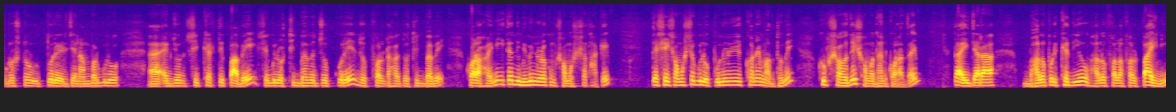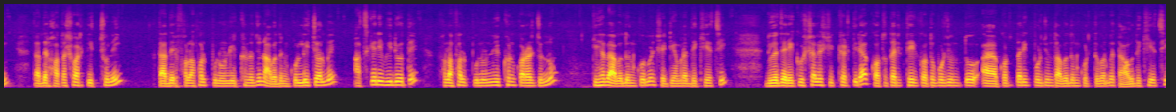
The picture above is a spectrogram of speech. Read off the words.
প্রশ্নের উত্তরের যে নাম্বারগুলো একজন শিক্ষার্থী পাবে, সেগুলো ঠিকভাবে যোগ করে যোগফলটা হয়তো ঠিকভাবে করা হয়নি, ইত্যাদি বিভিন্ন রকম সমস্যা থাকে। তো সেই সমস্যাগুলো পুনর্নিরীক্ষণের মাধ্যমে খুব সহজেই সমাধান করা যায়। তাই যারা ভালো পরীক্ষা দিয়েও ভালো ফলাফল পায়নি, তাদের হতাশ হওয়ার কিচ্ছু নেই। তাদের ফলাফল পুনর্নিরীক্ষণের জন্য আবেদন করলেই চলবে। আজকের এই ভিডিওতে ফলাফল পুনর্নিরীক্ষণ করার জন্য কীভাবে আবেদন করবেন সেটি আমরা দেখিয়েছি। দু হাজার একুশ সালের শিক্ষার্থীরা কত তারিখ থেকে কত পর্যন্ত কত তারিখ পর্যন্ত আবেদন করতে পারবে তাও দেখিয়েছি।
